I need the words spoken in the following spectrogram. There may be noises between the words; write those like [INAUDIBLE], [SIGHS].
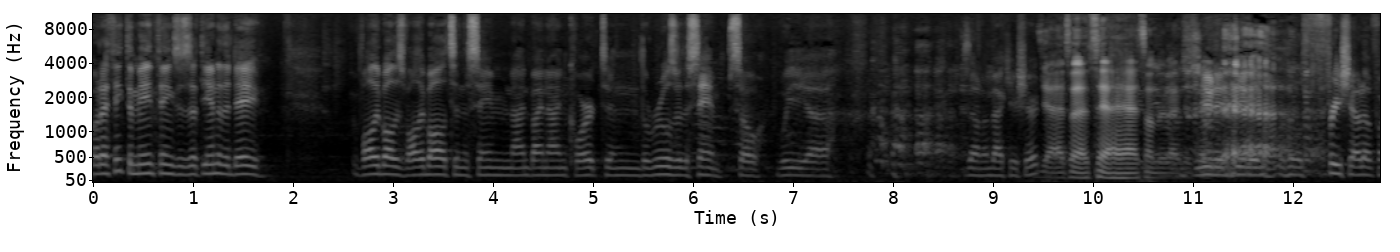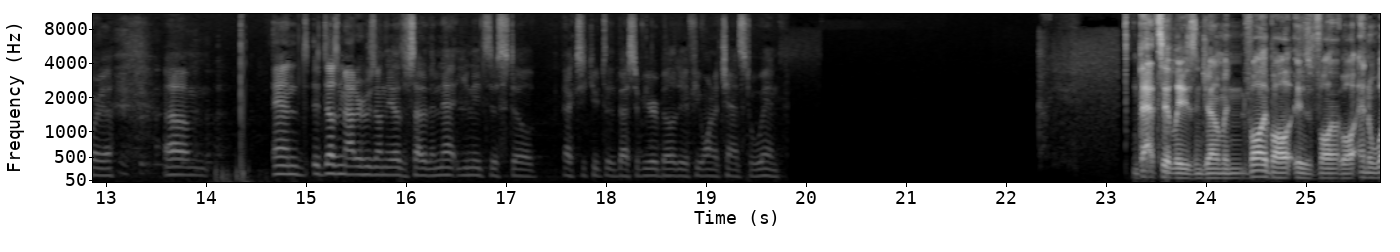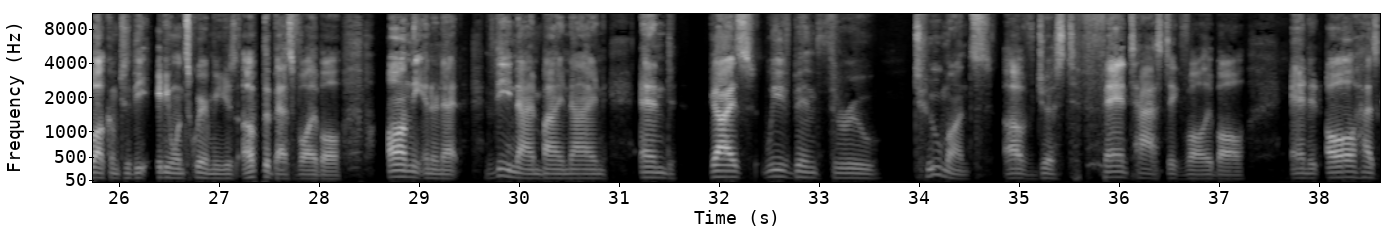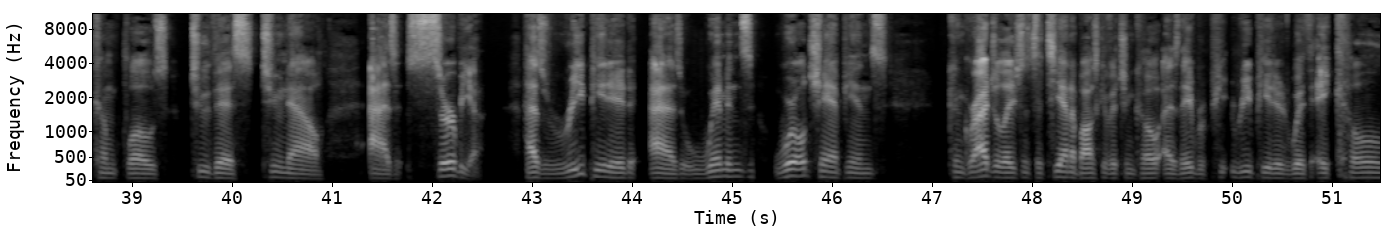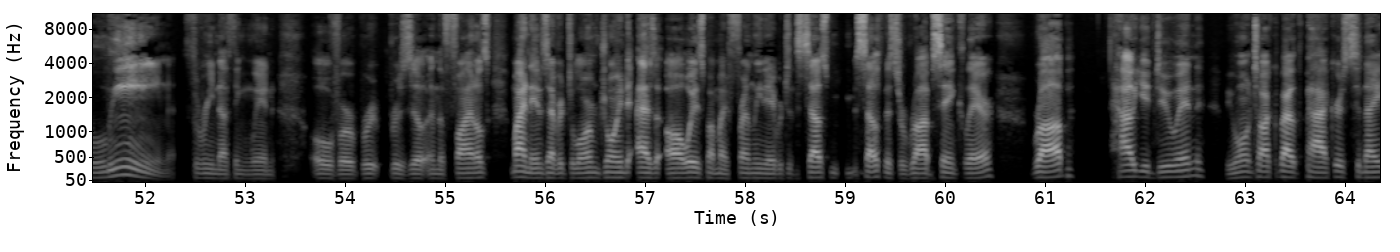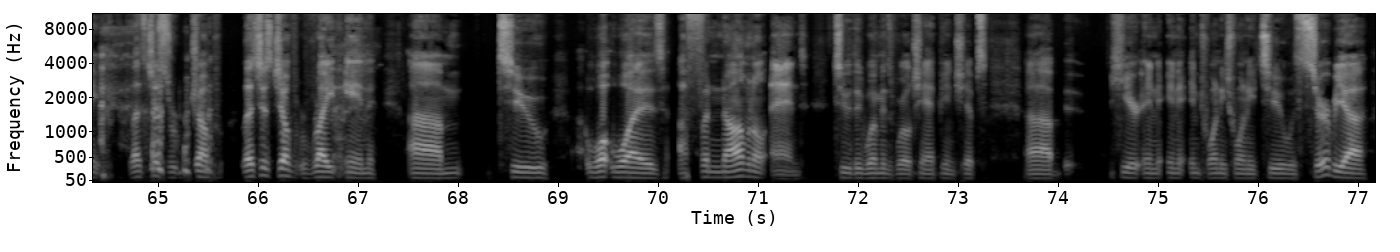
but I think the main things is at the end of the day, volleyball is volleyball. It's in the same nine by nine court, and the rules are the same. So we. Uh, [LAUGHS] is that on the back of your shirt? Yeah, it's, it's, yeah, yeah, it's on the back of your shirt. a [LAUGHS] little free shout out for you. Um, and it doesn't matter who's on the other side of the net. You need to still execute to the best of your ability if you want a chance to win. That's it, ladies and gentlemen. Volleyball is volleyball, and welcome to the 81 square meters of the best volleyball on the internet, the 9 by 9 And guys, we've been through two months of just fantastic volleyball, and it all has come close to this, to now, as Serbia has repeated as women's world champions. Congratulations to Tijana Boskovic and co. as they repeat, repeated with a clean 3 0 win over Brazil in the finals. My name is Everett Delorme, joined as always by my friendly neighbor to the south, south Mr. Rob St. Claire. Rob, how you doing? We won't talk about the Packers tonight. Let's just [LAUGHS] jump. Let's just jump right in um, to what was a phenomenal end to the Women's World Championships uh, here in, in in 2022 with Serbia.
